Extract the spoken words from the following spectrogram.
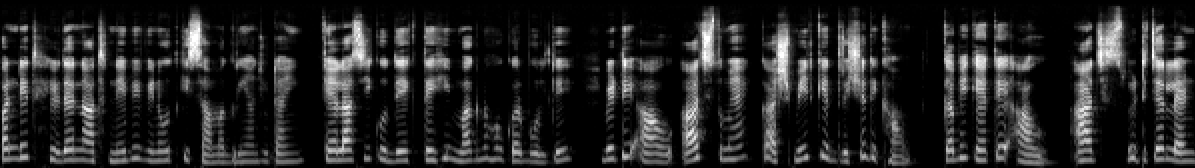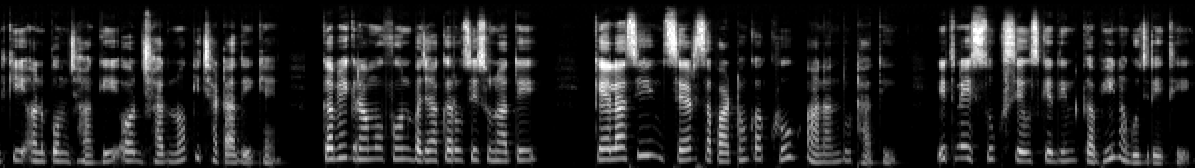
पंडित हृदयनाथ ने भी विनोद की सामग्रियाँ जुटाई। कैलाशी को देखते ही मग्न होकर बोलते, बेटी आओ, आज तुम्हें कश्मीर के दृश्य दिखाऊँ। कभी कहते, आओ, आज स्विट्जरलैंड की अनुपम झांकी और झरनों की छटा देखें। कभी ग्रामोफोन बजाकर उसे सुनाते कैलासी इन सैर सपाटों का खूब आनंद उठाती। इतने सुख से उसके दिन कभी न गुजरे थे।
